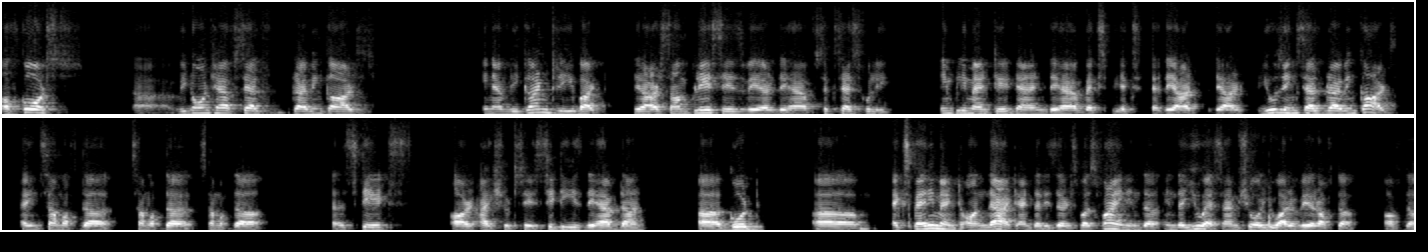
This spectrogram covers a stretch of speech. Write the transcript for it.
of course, uh, we don't have self driving cars in every country, but there are some places where they have successfully implemented and they have they are they are using self-driving cars in some of the some of the some of the uh, states or i should say cities they have done uh, good um, experiment on that and the results was fine in the in the us i'm sure you are aware of the of the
